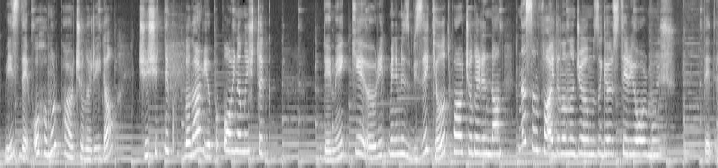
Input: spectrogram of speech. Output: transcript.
Biz de o hamur parçalarıyla çeşitli kuklalar yapıp oynamıştık. Demek ki öğretmenimiz bize kağıt parçalarından nasıl faydalanacağımızı gösteriyormuş, dedi.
